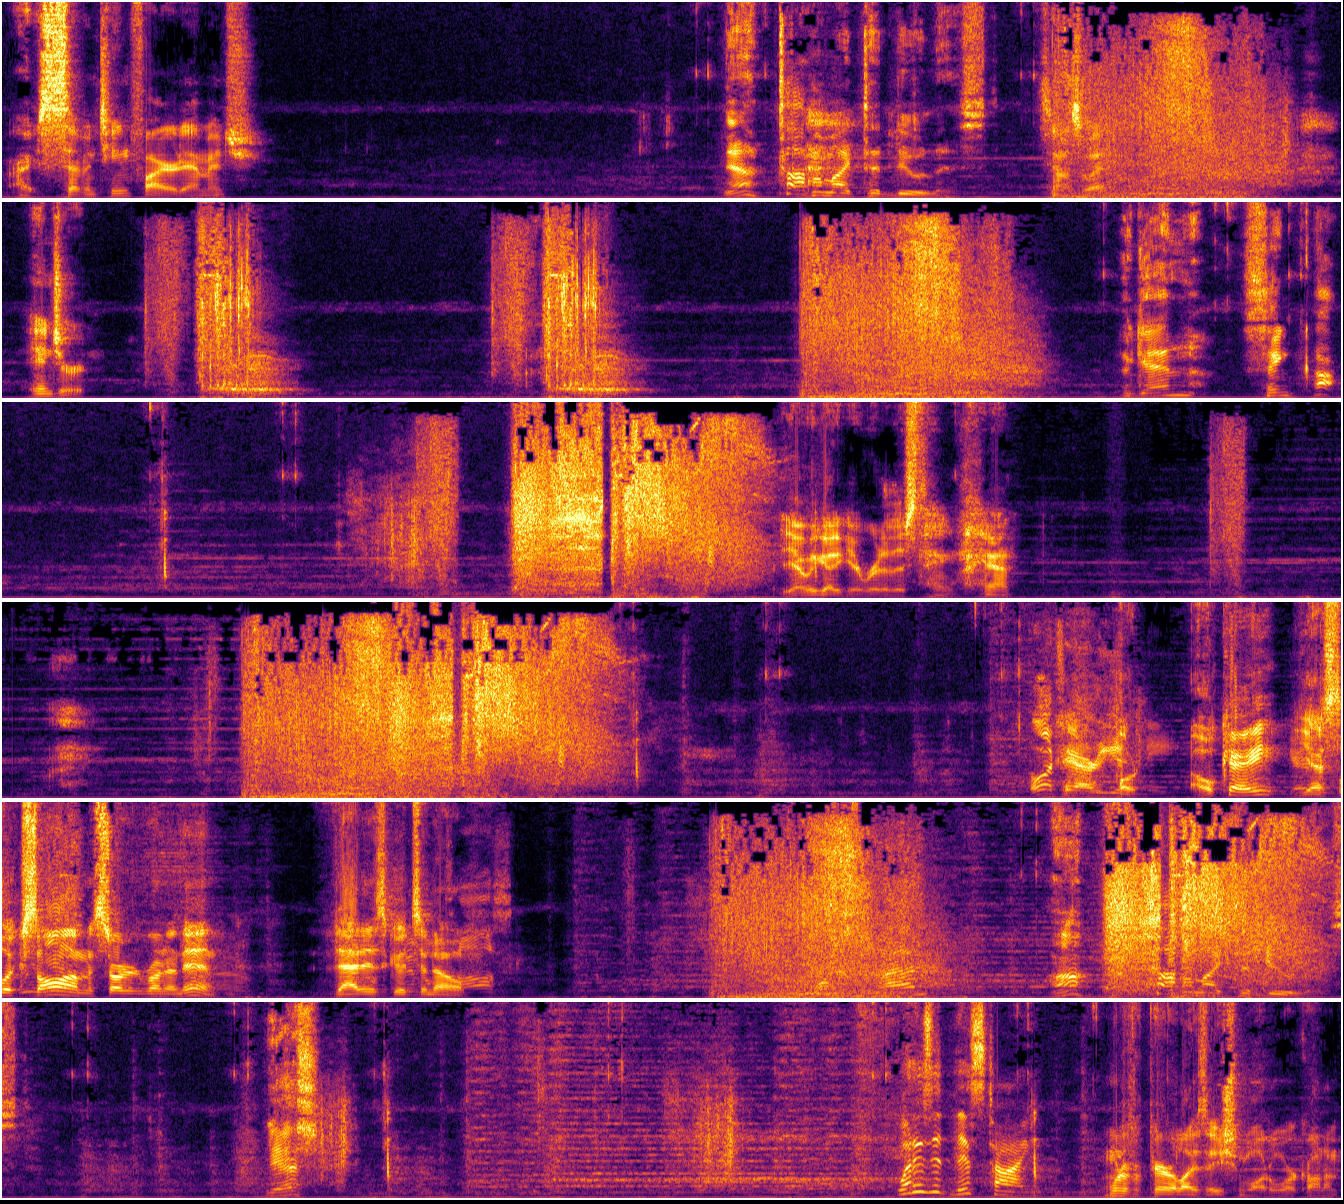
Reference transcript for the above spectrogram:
Alright, 17 fire damage. Yeah, top of my to-do list. Sounds way injured. Again, think up. Yeah, we gotta get rid of this thing, man. What are you? Oh okay. Yes, look, saw him and started running in. That is good to know. What is the plan? Huh? Top of my to-do list. Yes? What is it this time? I wonder if a paralyzation wall will work on him.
